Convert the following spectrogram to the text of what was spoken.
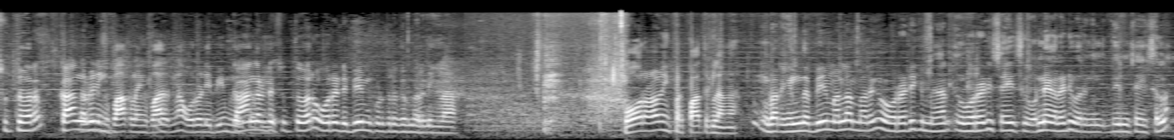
சுத்து வரும். காங்கிரீட் நீங்கள் பார்க்கலாம் பாருங்கன்னா ஒரு அடி பீம் காங்கிரீட் சுத்து வரும் ஒரு அடி பீம் கொடுத்துருக்குற மாதிரி சரிங்களா ஓவராலாக நீங்கள் பார்த்துக்கலாங்க பாருங்க இந்த பீம் எல்லாம் பாருங்க ஒரு அடிக்கு மேலே ஒரு அடி சைஸ் ஒன்னே கால் அடி வருங்க இந்த பீம் சைஸ் எல்லாம்.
